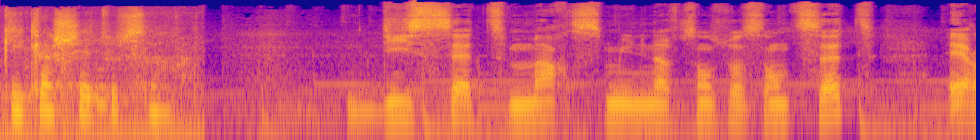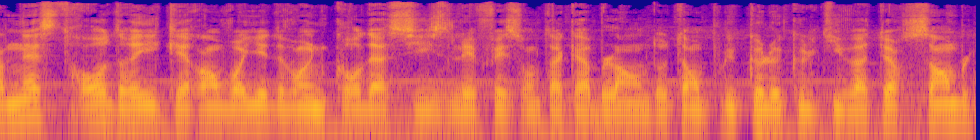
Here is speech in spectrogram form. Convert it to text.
qu'il cachait tout ça. 17 mars 1967, Ernest Rodrigue est renvoyé devant une cour d'assises. Les faits sont accablants, d'autant plus que le cultivateur semble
